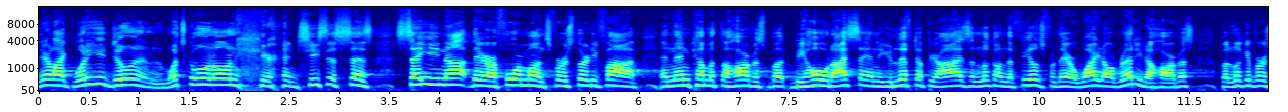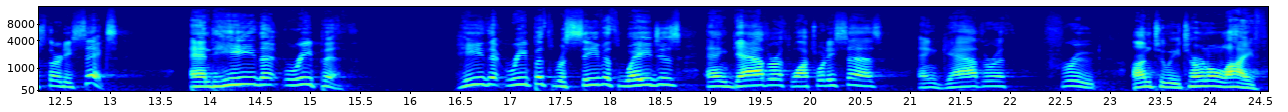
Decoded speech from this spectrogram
they're like, What are you doing? What's going on here? And Jesus says, Say ye not, there are four months, verse 35, and then cometh the harvest. But behold, I say unto you, lift up your eyes and look on the fields, for they are white already to harvest. But look at verse 36. And he that reapeth, he that reapeth receiveth wages and gathereth, watch what he says, and gathereth fruit unto eternal life,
